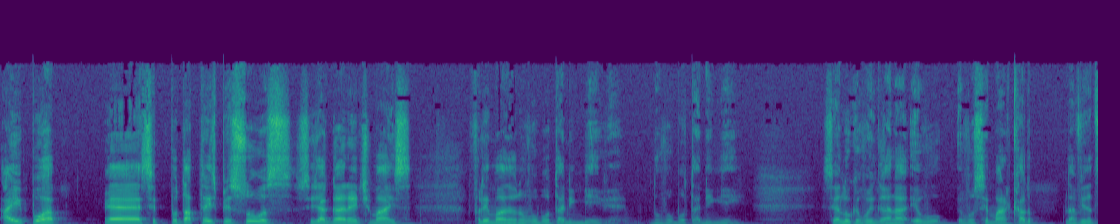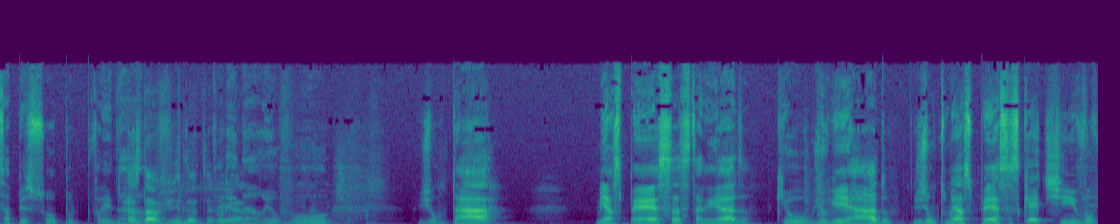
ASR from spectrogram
Aí, porra, é, você dá três pessoas, você já garante mais. Falei, mano, eu não vou botar ninguém, velho. Não vou botar ninguém. Você é louco, eu vou enganar, eu vou, eu vou ser marcado na vida dessa pessoa. Por... Falei, não. Resto da vida, tá Falei, ligado? não, eu vou juntar minhas peças, tá ligado? Que eu joguei errado. Junto minhas peças quietinho vou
